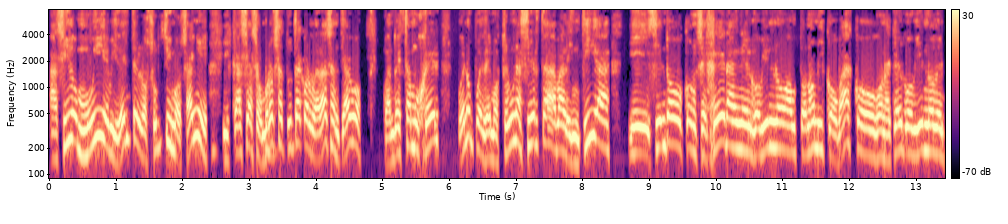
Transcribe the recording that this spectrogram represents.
ha sido muy evidente en los últimos años y casi asombrosa. Tú te acordarás, Santiago, cuando esta mujer, bueno, pues demostró una cierta valentía y siendo consejera en el gobierno autonómico vasco con aquel gobierno del,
